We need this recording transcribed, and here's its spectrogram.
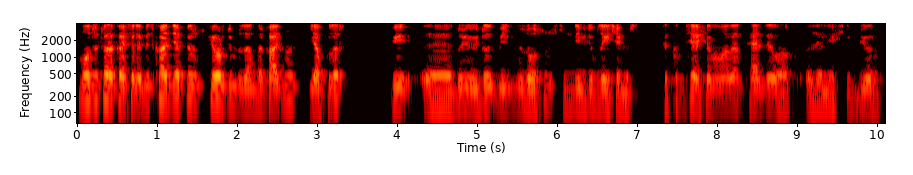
Moderatör arkadaşlarla biz kaydı yapıyoruz. Gördüğümüz anda kaydınız yapılır. Bir e, duyuydu. Bilginiz olsun. Şimdi videomuza geçebiliriz. Sıkıntı yaşıyorum ama ben perde olarak özelleştir diyorum.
